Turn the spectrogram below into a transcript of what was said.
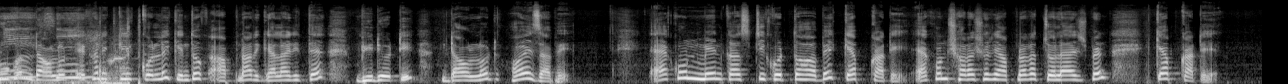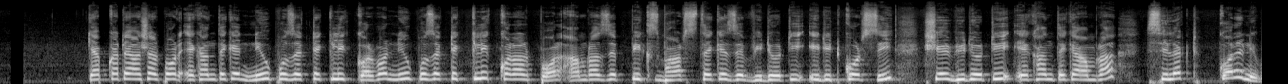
গুগল ডাউনলোড। এখানে ক্লিক করলে কিন্তু আপনার গ্যালারিতে ভিডিওটি ডাউনলোড হয়ে যাবে। এখন মেন কাজটি করতে হবে ক্যাপকাটে এখন সরাসরি আপনারা চলে আসবেন ক্যাপকাটে ক্যাপকাটে আসার পর এখান থেকে নিউ প্রজেক্টে ক্লিক করব। নিউ প্রজেক্টে ক্লিক করার পর আমরা যে পিক্স ভার্স থেকে যে ভিডিওটি এডিট করছি, সেই ভিডিওটি এখান থেকে আমরা সিলেক্ট করে নিব।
